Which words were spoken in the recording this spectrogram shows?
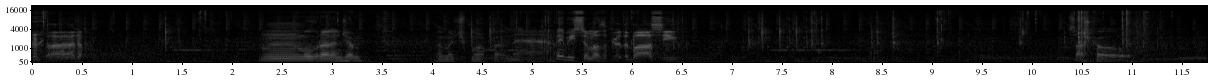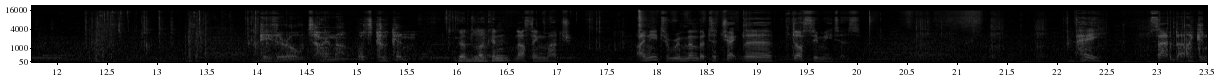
But Mm, move around and jump. Not much more fun. Nah. Maybe some other... you're the boss, you. Sashko. Hey there, old timer. What's cooking? Good looking. Nothing much. I need to remember to check the dosimeters. Hey, Sad, I can.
